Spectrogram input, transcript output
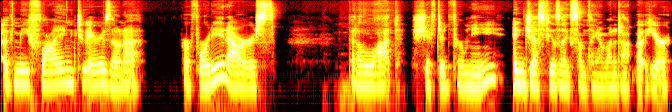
of me flying to Arizona for 48 hours that a lot shifted for me and just feels like something I want to talk about here.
